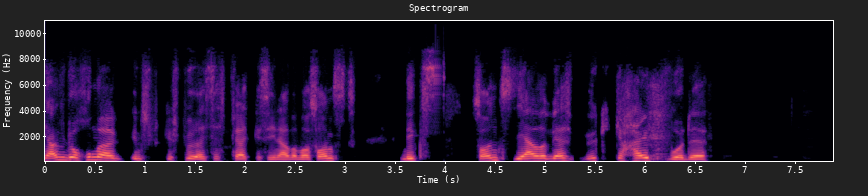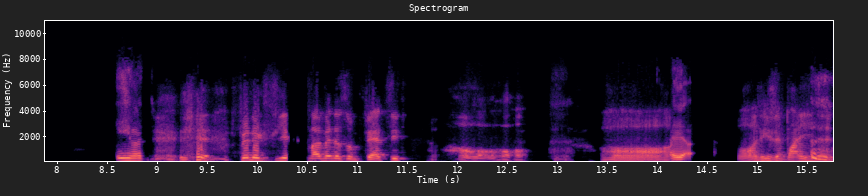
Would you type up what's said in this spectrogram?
hab wieder Hunger gespürt, als ich das Pferd gesehen habe, aber sonst nix. Sonst, ja, wer wirklich gehypt wurde. Ey, was, Felix, jedes Mal, wenn er so ein Pferd sieht, oh, oh, Ja. oh, diese Beine.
